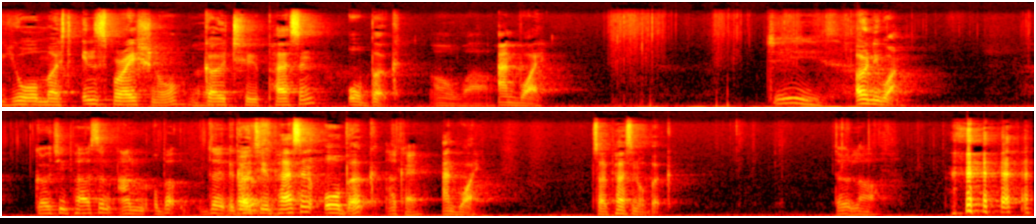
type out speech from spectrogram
your most inspirational Uh-huh. go-to person or book Oh wow. and why? Jeez. Only one. Go-to person and or but the, The go-to person or book Okay. and why. So person or book. Don't laugh.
